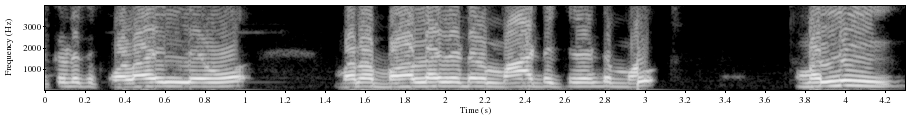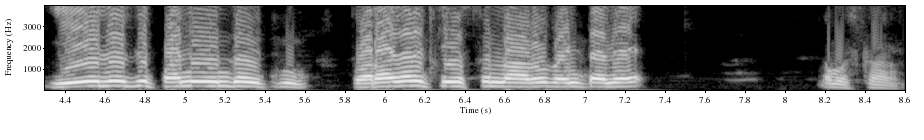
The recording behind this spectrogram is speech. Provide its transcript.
ఎక్కడైతే కొళాయిలు లేవో మన బాలగడ్డ మాట ఇచ్చినట్టు మళ్ళీ ఏదైతే పని ఉందో త్వరగానే చేస్తున్నారు వెంటనే. నమస్కారం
